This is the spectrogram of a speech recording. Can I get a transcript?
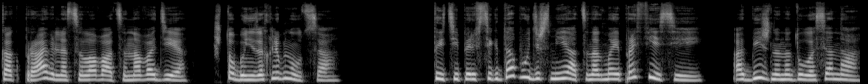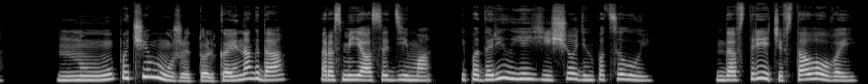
как правильно целоваться на воде, чтобы не захлебнуться». «Ты теперь всегда будешь смеяться над моей профессией?» — обиженно надулась она. «Ну, почему же, только иногда», — рассмеялся Дима и подарил ей еще один поцелуй. «До встречи в столовой».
